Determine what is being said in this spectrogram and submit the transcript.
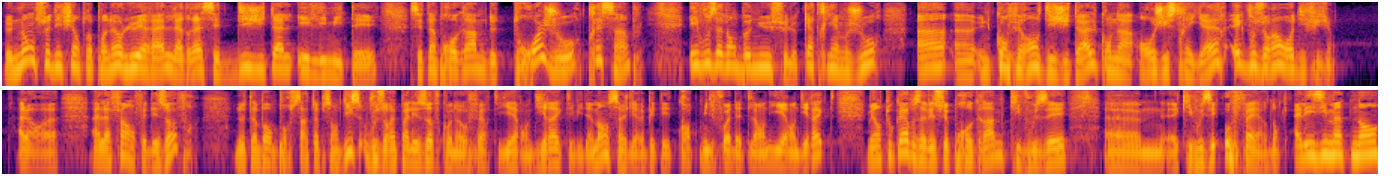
Le nom de ce défi entrepreneur, l'URL, l'adresse est Digital Illimité. C'est un programme de trois jours, très simple. Et vous avez en bonus le quatrième jour une conférence digitale qu'on a enregistrée hier et que vous aurez en rediffusion. Alors, euh, à la fin, on fait des offres, notamment pour Startup 110. Vous n'aurez pas les offres qu'on a offertes hier en direct, évidemment. Ça, je l'ai répété 30 000 fois d'être là en, hier en direct. Mais en tout cas, vous avez ce programme qui vous est, euh, qui vous est offert. Donc, allez-y maintenant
